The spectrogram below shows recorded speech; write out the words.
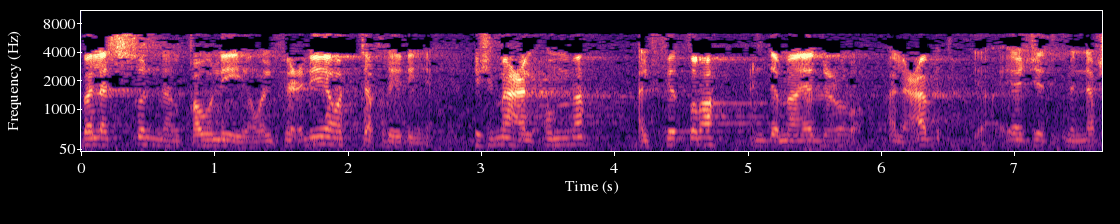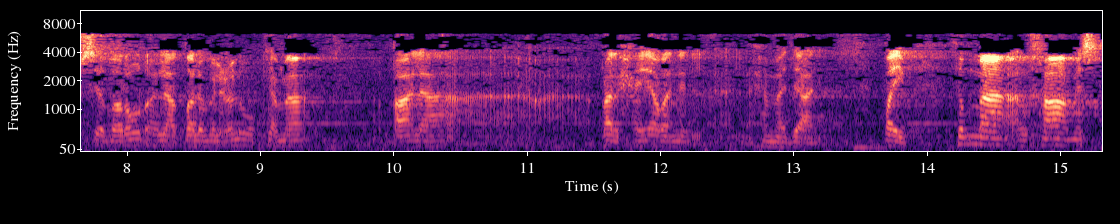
بل السنة القولية والفعلية والتقريرية. إجماع الأمة الفطرة عندما يدعو العبد يجد من نفسه ضرورة إلى طلب العلو كما قال قال حيرني الهمداني. طيب ثم الخامس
